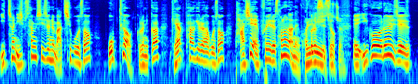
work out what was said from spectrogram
2023 시즌을 마치고서 옵트아웃 그러니까 계약 파기를 하고서 다시 FA를 선언하는 권리죠. 예, 이거를 이제 어,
